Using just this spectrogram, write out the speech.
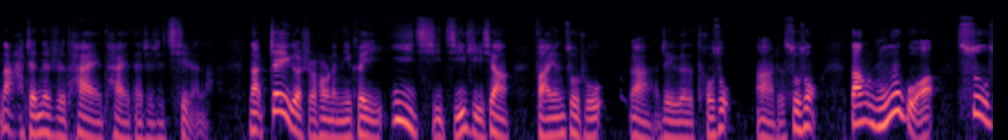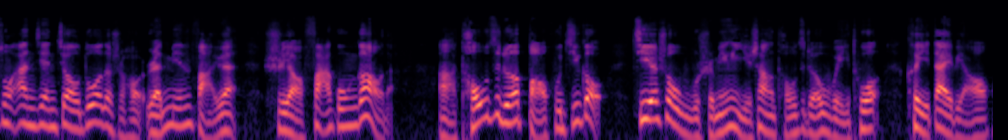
那真的是太太太这是气人了。那这个时候呢，你可以一起集体向法院做出啊这个投诉。啊，这诉讼，当如果诉讼案件较多的时候，人民法院是要发公告的。啊，投资者保护机构接受五十名以上投资者委托，可以代表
